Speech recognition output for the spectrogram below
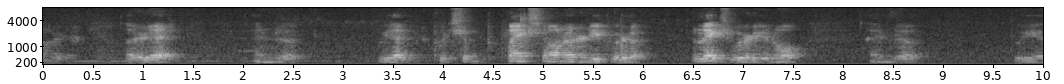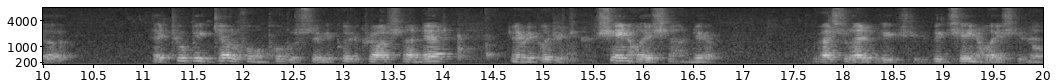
out of, out of that. And uh, we had put some planks down underneath where the the legs were, you know. And, uh, we, uh, had two big telephone poles that we put across on that. Then we put a chain hoist on there. Russell had a big, big chain hoist, you know.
